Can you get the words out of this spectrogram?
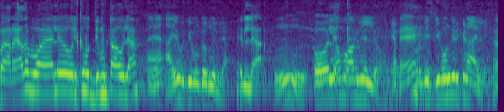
പറയാതെ പോയാൽ ഓൽക്ക് ബുദ്ധിമുട്ടാവൂല? ഏഹ് അതിന് ബുദ്ധിമുട്ടൊന്നുമില്ല. ഇല്ല. ഓല്- പാടില്ലല്ലോ? പ്രതീക്ഷിച്ചുകൊണ്ടിരിക്കണല്ലേ ആ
